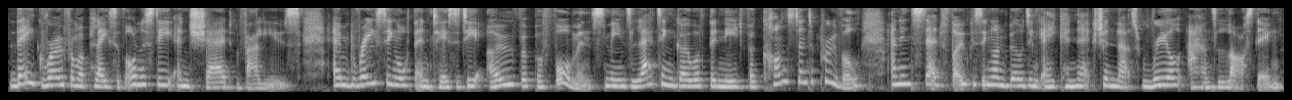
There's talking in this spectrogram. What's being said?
They grow from a place of honesty and shared values. Embracing authenticity over performance means letting go of the need for constant approval and instead focusing on building a connection that's real and lasting.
